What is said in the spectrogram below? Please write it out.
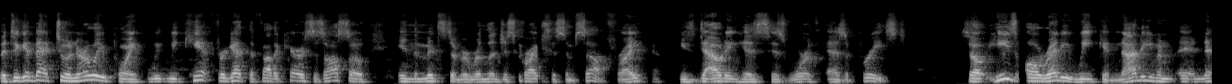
But to get back to an earlier point, we, we can't forget that Father Karras is also in the midst of a religious crisis himself, right? He's doubting his, his worth as a priest. So he's already weakened, not even eh,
